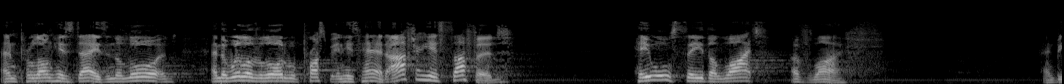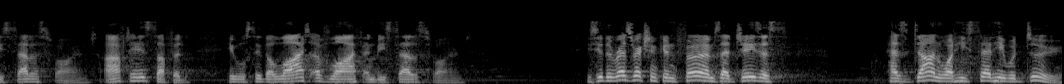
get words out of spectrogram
and prolong his days, and the Lord and the will of the Lord will prosper in his hand. After he has suffered, he will see the light of life and be satisfied. After he has suffered, he will see the light of life and be satisfied. You see, the resurrection confirms that Jesus has done what he said he would do.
